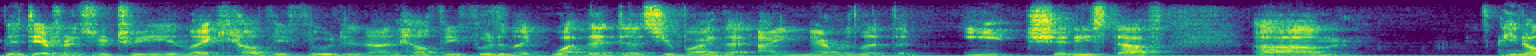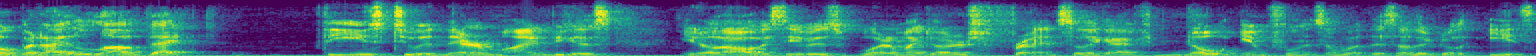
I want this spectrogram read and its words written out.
the difference between like healthy food and unhealthy food and like what that does to your body that I never let them eat shitty stuff. Um, you know, but I love that these two in their mind because you know, obviously it was one of my daughter's friends, so like I have no influence on what this other girl eats.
